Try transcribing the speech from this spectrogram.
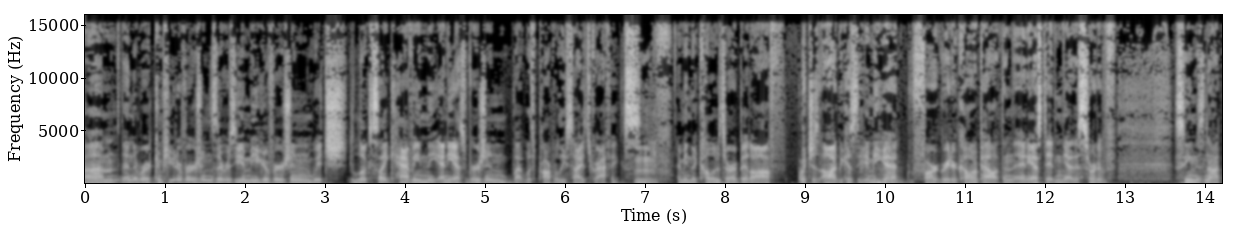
Um, then there were computer versions. There was the Amiga version, which looks like having the NES version, but with properly sized graphics. I mean, the colors are a bit off, which is odd because the Amiga had far greater color palette than the NES did, and yet it sort of seems not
